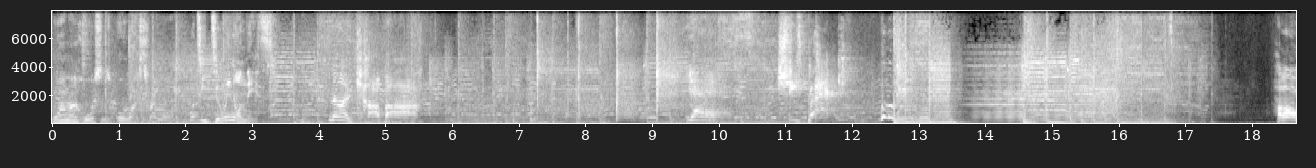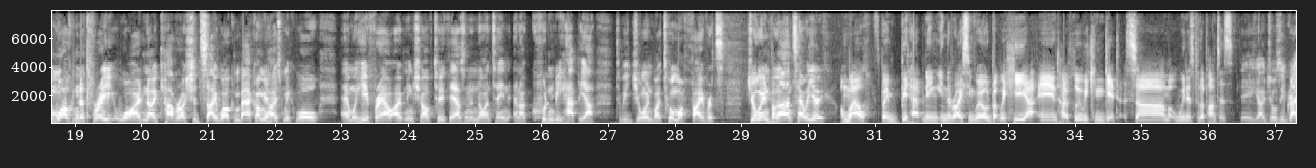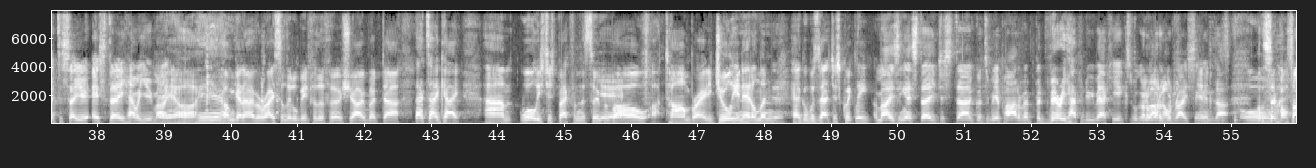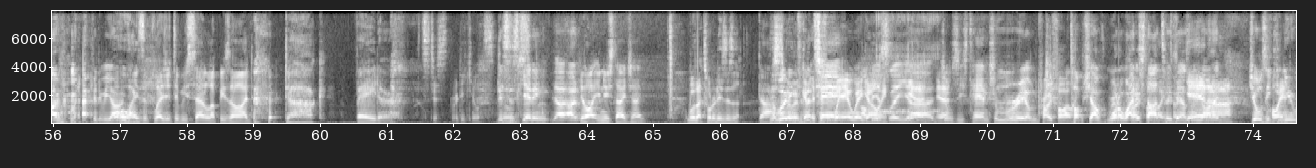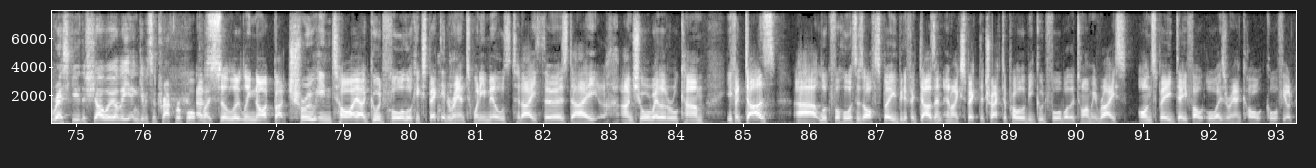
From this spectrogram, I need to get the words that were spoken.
Why are my horses always three wide? What's he doing on this? No cover. Yes! She's back! Hello and welcome to Three Wide No Cover. I should say welcome back. I'm your host Mick Wall and we're here for our opening show of 2019 and I couldn't be happier to be joined by two of my favourites. Julian Valance, how are you? I'm well. It's been a bit happening in the racing world, but we're here and hopefully we can get some winners for the punters. There you go, Julesy. Great to see you. SD, how are you, mate? Yeah, oh, yeah, I'm going to over race a little bit for the first show, but uh, that's okay. Um, Wally's just back from the Super Yeah. Bowl. Oh, Tom Brady, Julian Edelman. Yeah. How good was that? Just quickly. Amazing, SD. Just uh, good to be a part of it, but very happy to be back here because we've got You a lot are of good racing. And And, uh, well, the Super Bowl's over. I'm happy to be home. Always a pleasure to be saddled up beside Dark Vader. It's just ridiculous. This is getting. Uh, You like your new stage name? Well, that's what it is, is it? Dark. This is where Alluding we've to go- the this tan, is where we're going. obviously, Yeah, uh, yeah. Julesy's tan, some real Profiling. top shelf. What a way to start profiling. 2019. Yeah, nah. Julesy, can end. you rescue the show early and give us a track report, please? Absolutely not, but true entire, good for. Look, expected around 20 mils today, Thursday. Unsure whether it'll come. If it does, uh, look for horses off speed, but if it doesn't, and I expect the track to probably be good for by the time we race, on speed default always around Caulfield.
